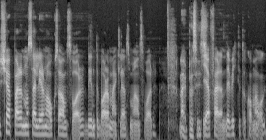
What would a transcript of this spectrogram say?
köparen och säljaren har också ansvar. Det är inte bara mäklaren som har ansvar Nej, precis. i affären, det är viktigt att komma ihåg.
